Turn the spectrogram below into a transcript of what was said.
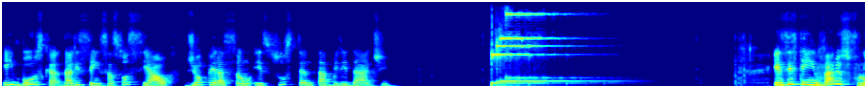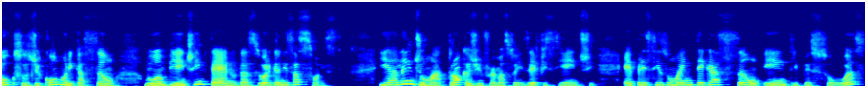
em busca da licença social de operação e sustentabilidade. Existem vários fluxos de comunicação no ambiente interno das organizações. E além de uma troca de informações eficiente, é preciso uma integração entre pessoas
